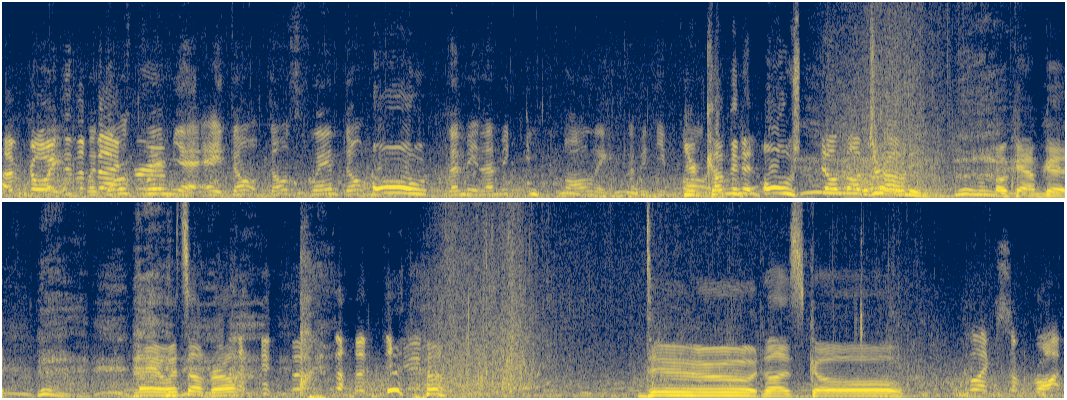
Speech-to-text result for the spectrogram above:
I'm going Wait, to the but back don't room. swim yet. Hey, don't don't swim. Don't. Oh, Let me let me keep falling. Let me keep falling. you're coming in. Oh, sh- I'm, I'm drowning. Okay, I'm good. Hey, what's up, bro? Dude, let's go. collect some rock.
